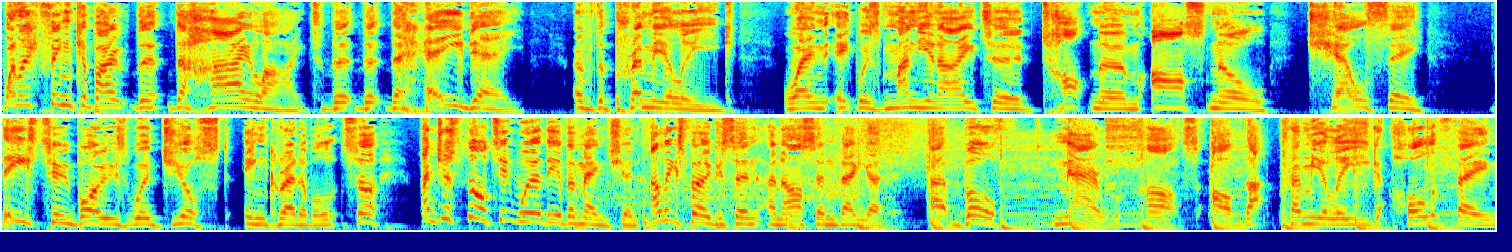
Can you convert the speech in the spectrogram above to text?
when I think about the the highlight, the, the, the heyday of the Premier League when it was Man United, Tottenham, Arsenal, Chelsea, these two boys were just incredible. So I just thought it worthy of a mention. Alex Ferguson and Arsene Wenger, uh, both now parts of that Premier League Hall of Fame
